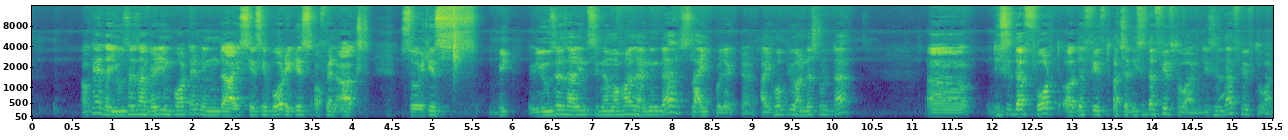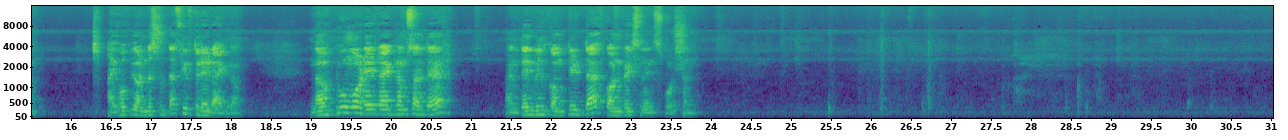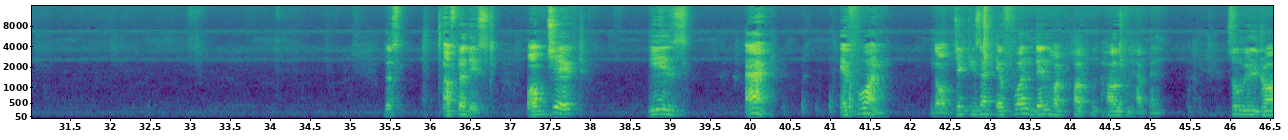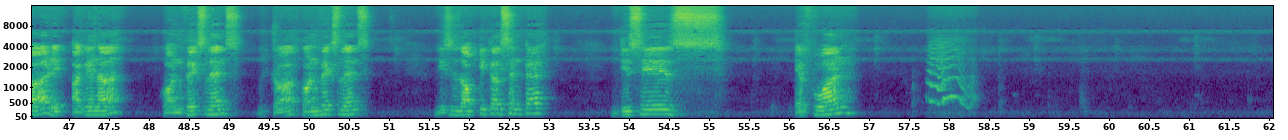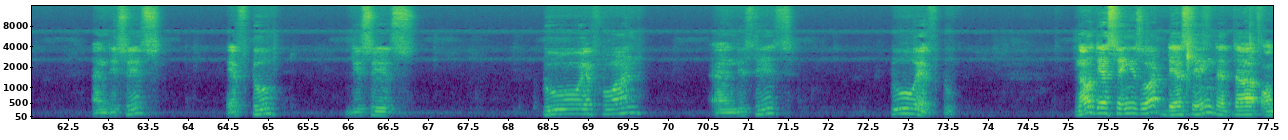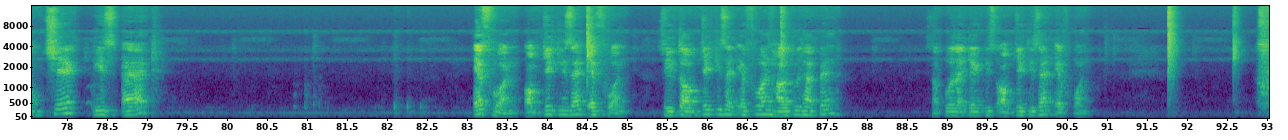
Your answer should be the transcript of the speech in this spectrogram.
Okay, the uses are very important in the ICSE board. It is often asked. So it is users are in cinema hall and in the slide projector. I hope you understood the uh, this is the fourth or the fifth achha, this is the fifth one this is the fifth one i hope you understood the fifth ray diagram now two more ray diagrams are there and then we'll complete the convex lens portion. This after this object is at f1 the object is at f1 then how, how, how it will happen? So we'll draw again a convex lens draw convex lens. This is the optical center. This is f1 and this is f2 this is 2f1 and this is 2f2 now they are saying is what? They are saying that the object is at f1 object is at f1 so if the object is at f1 how it will happen? Suppose i take this object is at f1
